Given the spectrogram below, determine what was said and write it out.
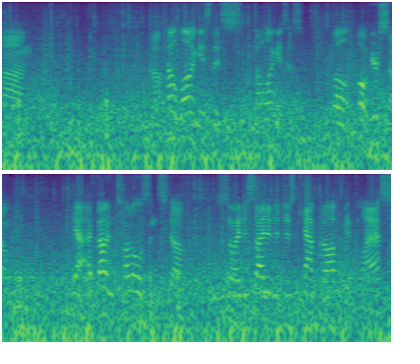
Um, Oh, how long is this? How long is this? Well, oh, here's some. Yeah, I found tunnels and stuff, so I decided to just cap it off with glass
